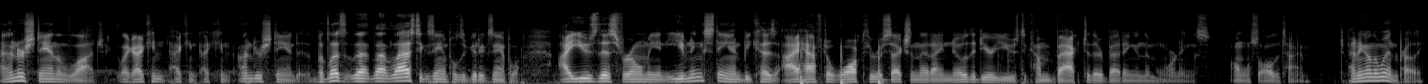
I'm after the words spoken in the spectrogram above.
I understand the logic. Like I can I can I can understand it. But let's that, that last example is a good example. I use this for only an evening stand because I have to walk through a section that I know the deer use to come back to their bedding in the mornings almost all the time. Depending on the wind probably.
